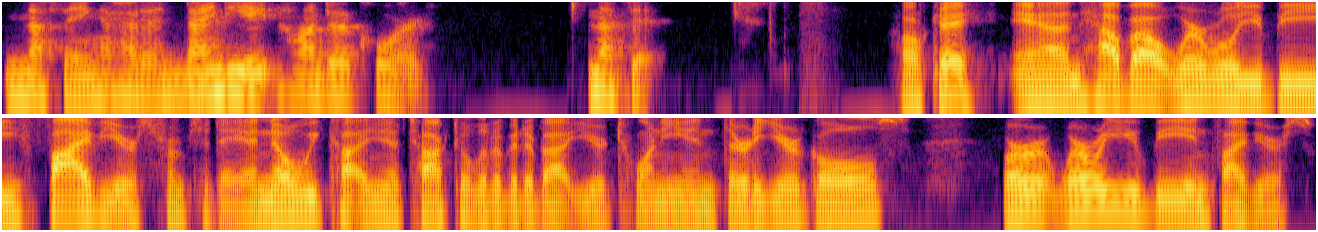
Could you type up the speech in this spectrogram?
nothing. I had a 98 Honda Accord, and that's it. Okay. And how about where will you be five years from today? I know we you know, talked a little bit about your 20 and 30 year goals. Where, where will you be in five years?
